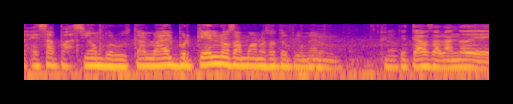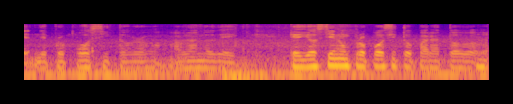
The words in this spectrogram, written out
esa, esa pasión por buscarlo a Él, porque Él nos amó a nosotros primero. Mm. ¿no? Estabas hablando de, de propósito, bro. Hablando de que Dios tiene un propósito para todo, bro.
